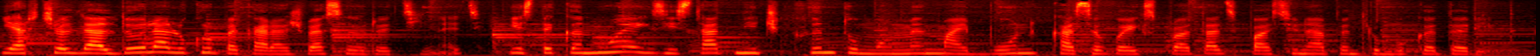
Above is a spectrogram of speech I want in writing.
Iar cel de-al doilea lucru pe care aș vrea să-l rețineți este că nu a existat nici când un moment mai bun ca să vă exploatați pasiunea pentru bucătărit.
